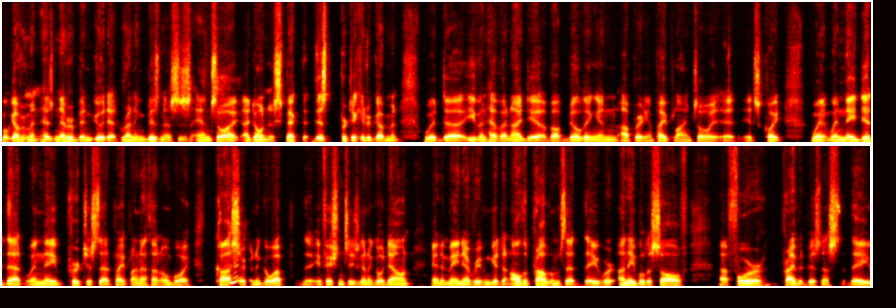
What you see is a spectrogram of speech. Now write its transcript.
Well, government has never been good at running businesses. And so I, I don't expect that this particular government would uh, even have an idea about building and operating a pipeline. So it, it, it's quite, when, when they did that, when they purchased that pipeline, I thought, oh boy, costs mm-hmm. are going to go up, the efficiency is going to go down, and it may never even get done. All the problems that they were unable to solve uh, for private business, they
